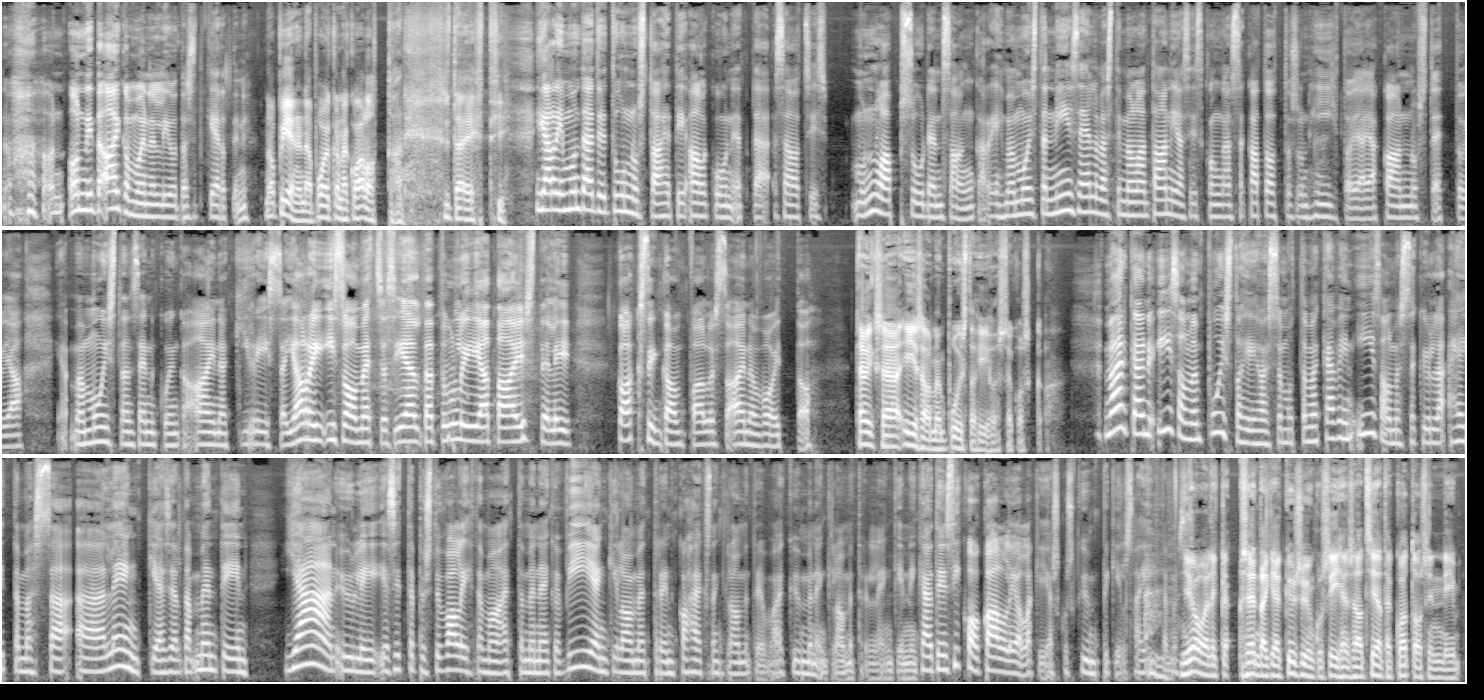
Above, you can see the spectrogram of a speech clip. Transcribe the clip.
No, on, on niitä aikamoinen liuta sitten kertynyt. No pienenä poikana kun aloittaa, niin sitä ehtii. Jari, mun täytyy tunnustaa heti alkuun, että sä oot siis mun lapsuuden sankari. Mä muistan niin selvästi, me ollaan Tanja siskon kanssa katsottu sun hiihtoja ja kannustettu ja, ja mä muistan sen, kuinka aina kirissä Jari Isometsä sieltä tuli ja taisteli kaksinkamppailuissa aina voittoa. Kävikö sä Iisalmen puistohiihoissa koskaan? Mä en käynyt Iisalmen puistohiihoissa, mutta mä kävin Iisalmessa kyllä heittämässä ää, lenkkiä. Sieltä mentiin jään yli ja sitten pystyi valihtamaan, että meneekö viien kilometrin, kahdeksan kilometrin vai kymmenen kilometrin lenkin. Niin käytiin Siko Kalliollakin joskus kymppikilsa hiihtämässä. Joo, eli sen takia kysyn, kun siihen sä oot sieltä kotoisin, niin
